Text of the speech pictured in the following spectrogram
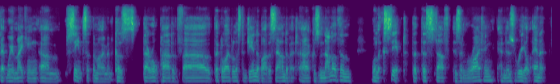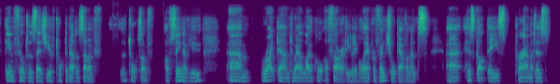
that we're making um, sense at the moment because they're all part of uh, the globalist agenda by the sound of it, because uh, none of them will accept that this stuff is in writing and is real. And it then filters, as you've talked about in some of the talks I've, I've seen of you, um, right down to our local authority level. Our provincial governance uh, has got these parameters,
